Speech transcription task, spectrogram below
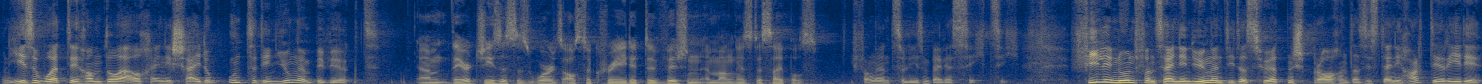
Und Jesu Worte haben da auch eine Scheidung unter den Jüngern bewirkt. um, there Jesus' words also created division among his disciples. Ich fange an zu lesen bei Vers 60. Viele nun von seinen Jüngern, die das hörten, sprachen, das ist eine harte Rede,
